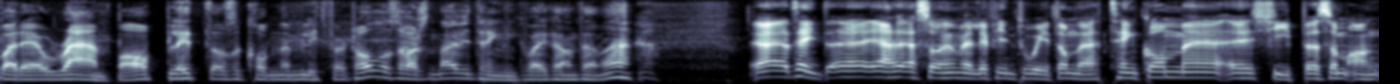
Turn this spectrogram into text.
bare rampa opp litt, og så kom de litt før tolv. Og så var det sånn Nei, vi trenger ikke være i karantene. Ja, jeg, tenkte, eh, jeg, jeg så en veldig fin tweet om det. Tenk om eh, skipet som an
